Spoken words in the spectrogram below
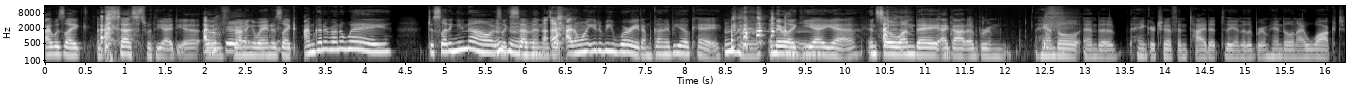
I was like obsessed with the idea of running away and was like, I'm gonna run away. Just letting you know. I was like seven. I was like, mm-hmm. I don't want you to be worried. I'm gonna be okay. Mm-hmm. And they were like, mm-hmm. Yeah, yeah. And so one day I got a broom handle and a handkerchief and tied it to the end of the broom handle and I walked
